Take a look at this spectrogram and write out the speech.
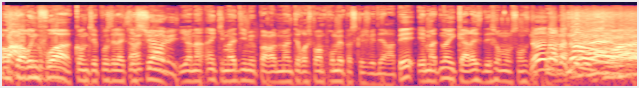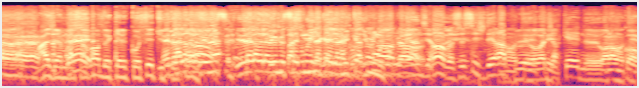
Encore une fois, quand j'ai posé la question, il y en a un qui m'a dit, mais parle m'interroge pas en premier parce que je vais déraper. Et maintenant, il caresse Deschamps dans le sens du. Non, non, non, non. Ah, ah, j'aimerais eh. savoir de quel côté tu. Il a mis 4 Non, parce que si je dérape, euh, on va dire que. Euh, voilà encore.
